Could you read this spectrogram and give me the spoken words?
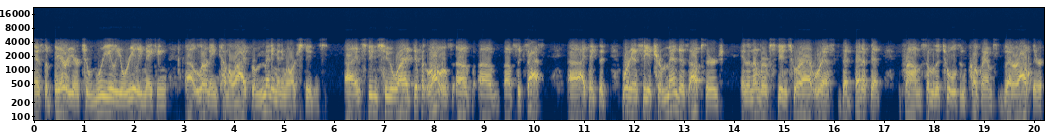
as the barrier to really really making uh, learning come alive for many many more students and students who are at different levels of, of, of success. Uh, I think that we're going to see a tremendous upsurge in the number of students who are at risk that benefit from some of the tools and programs that are out there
